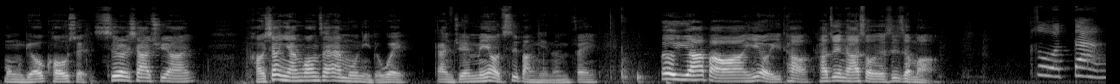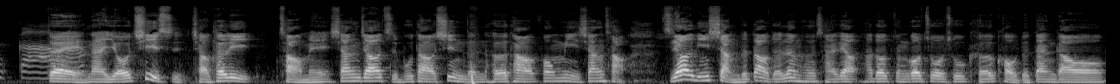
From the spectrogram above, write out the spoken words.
猛流口水，吃了下去啊，好像阳光在按摩你的胃，感觉没有翅膀也能飞。鳄鱼阿宝啊，也有一套，他最拿手的是什么？做蛋糕。对，奶油、cheese、巧克力、草莓、香蕉、紫葡萄、杏仁、核桃、蜂蜜、香草。只要你想得到的任何材料，它都能够做出可口的蛋糕哦。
